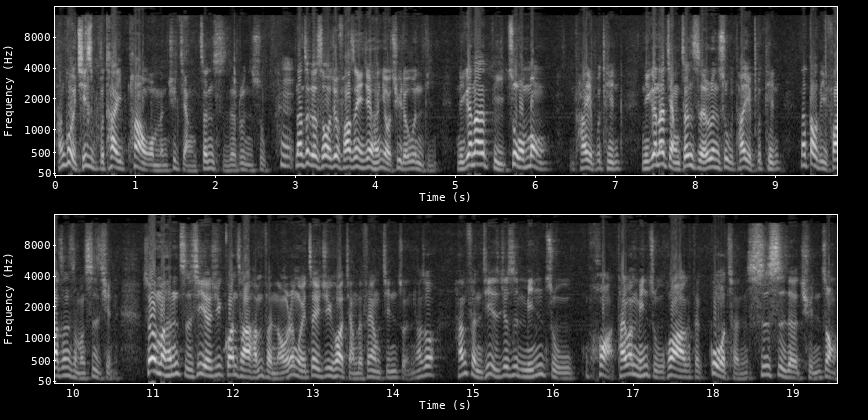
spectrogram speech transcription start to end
韩国语其实不太怕我们去讲真实的论述。嗯，那这个时候就发生一件很有趣的问题，你跟他比做梦，他也不听；你跟他讲真实的论述，他也不听。那到底发生什么事情？所以我们很仔细的去观察韩粉，我认为这一句话讲得非常精准。他说，韩粉其实就是民主化台湾民主化的过程失势的群众。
